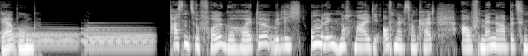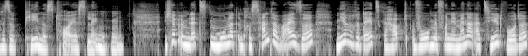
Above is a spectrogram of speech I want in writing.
Werbung. Passend zur Folge heute will ich unbedingt nochmal die Aufmerksamkeit auf Männer bzw. Penis-Toys lenken. Ich habe im letzten Monat interessanterweise mehrere Dates gehabt, wo mir von den Männern erzählt wurde,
